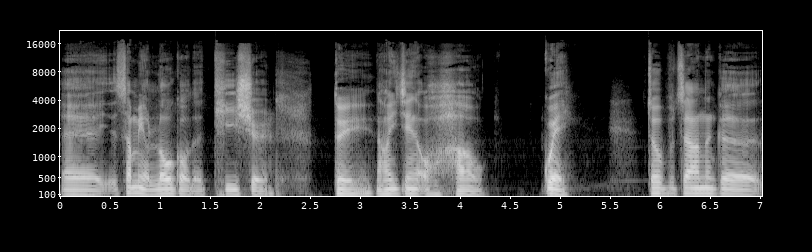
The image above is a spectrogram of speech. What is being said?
呃上面有 logo 的 T 恤，对，然后一件哦好贵，就不知道那个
